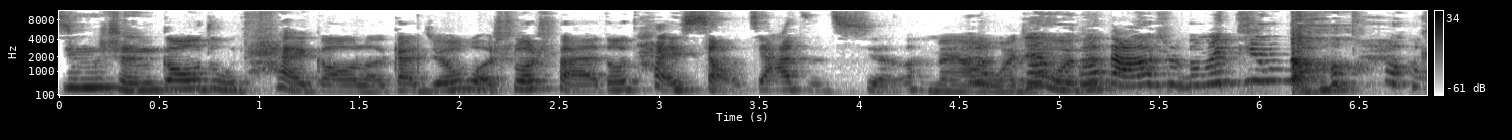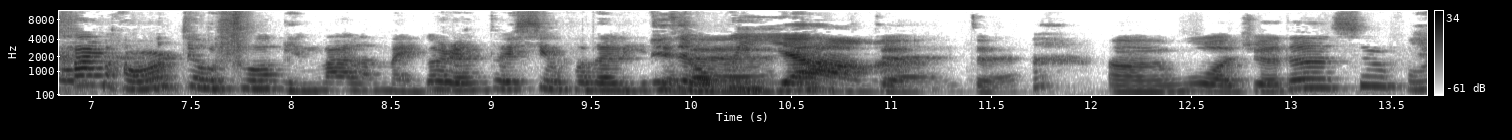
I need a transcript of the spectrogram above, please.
精神高度太高了，感觉我说出来都太小家子气了。没有，我这 我觉得大家是都没听懂。开头就说明白了，每个人对幸福的理解都不一样。对对，嗯，我觉得幸福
